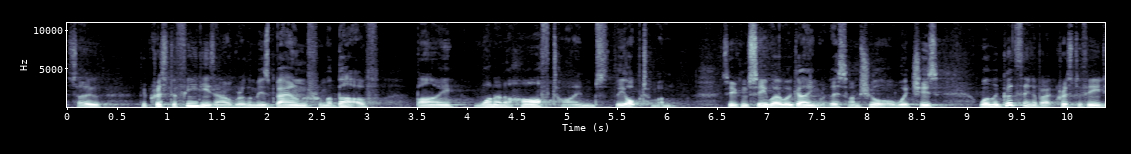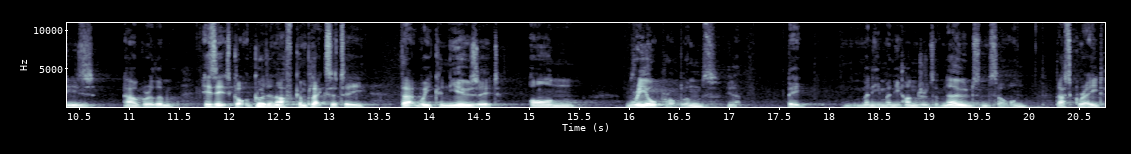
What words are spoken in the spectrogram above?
So the Christofides algorithm is bound from above by one and a half times the optimum. So you can see where we're going with this, I'm sure, which is, well, the good thing about Christofides algorithm is it's got good enough complexity that we can use it on real problems, you know, big, many, many hundreds of nodes and so on. That's great.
